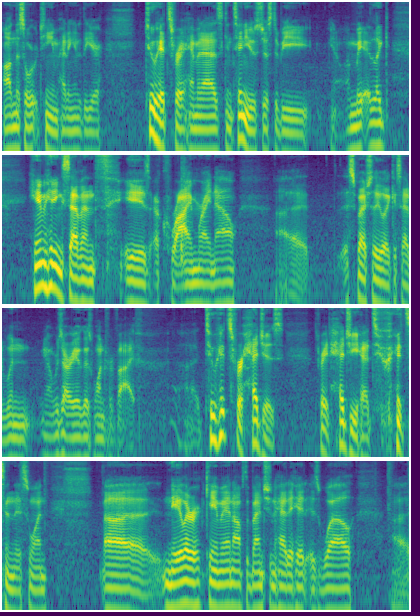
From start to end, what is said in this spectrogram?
on this team heading into the year. Two hits for Giménez continues just to be you know ama- like him hitting seventh is a crime right now. Uh, especially like I said when you know Rosario goes one for five. Uh, two hits for Hedges. That's right, Hedgie had two hits in this one. Uh, Naylor came in off the bench and had a hit as well. Uh,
